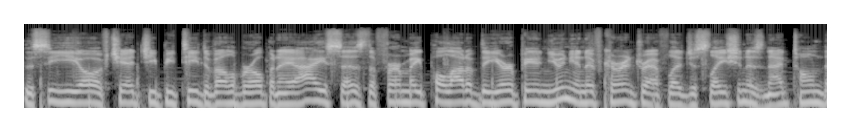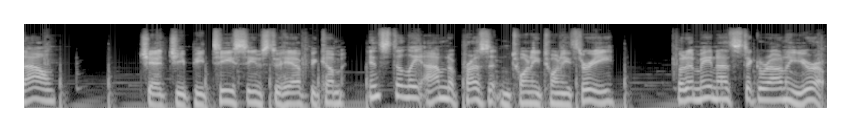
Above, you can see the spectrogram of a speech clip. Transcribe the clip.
The CEO of ChatGPT developer OpenAI says the firm may pull out of the European Union if current draft legislation is not toned down. ChatGPT seems to have become instantly omnipresent in 2023, but it may not stick around in Europe.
